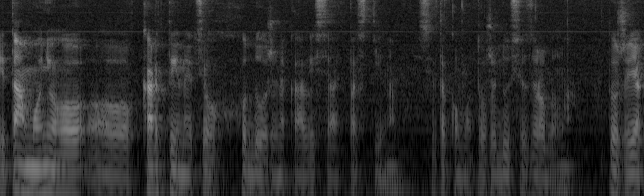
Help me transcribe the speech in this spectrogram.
І там у нього о, картини цього художника висять по стінам. Все в такому теж дусі зроблено. Теж як,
